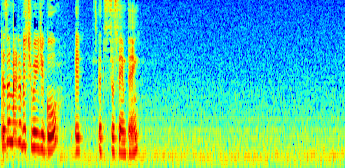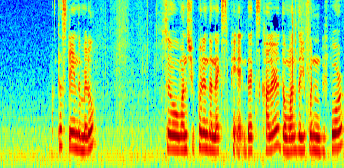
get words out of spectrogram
doesn't matter which way you go, it, it's the same thing. Just stay in the middle. So once you put in the next next color the ones that you put in before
